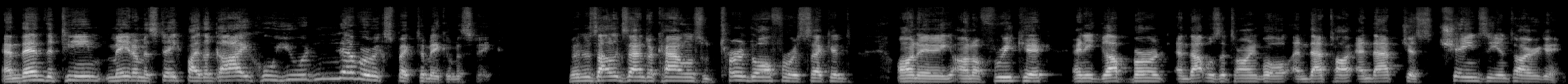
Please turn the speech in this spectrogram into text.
And then the team made a mistake by the guy who you would never expect to make a mistake. And it was Alexander Callens who turned off for a second on a on a free kick and he got burnt, and that was a tying goal, and that ti- and that just changed the entire game.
